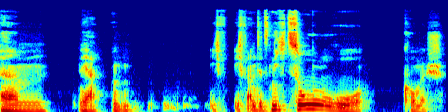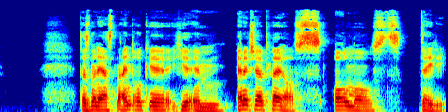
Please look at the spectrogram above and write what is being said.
ähm, ja, ich, ich fand es jetzt nicht so komisch. Das sind meine ersten Eindrücke hier im NHL Playoffs. Almost Daily.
